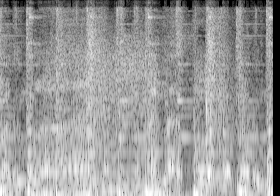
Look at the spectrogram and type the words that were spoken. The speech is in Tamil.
வருமா? வருமா?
